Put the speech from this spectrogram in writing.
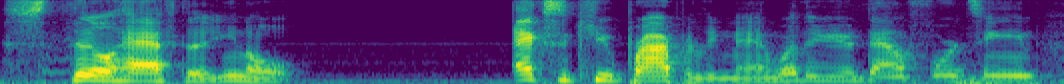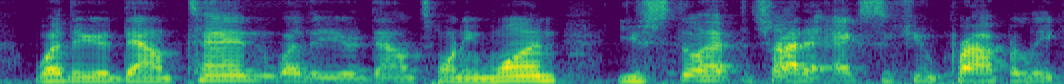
still have to, you know, execute properly, man. Whether you're down 14 whether you're down 10, whether you're down 21, you still have to try to execute properly.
